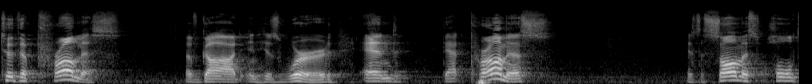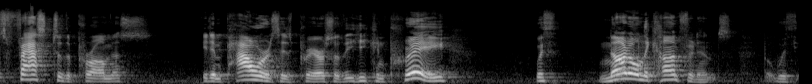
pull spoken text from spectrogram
to the promise of God in His Word, and that promise as the psalmist holds fast to the promise, it empowers his prayer so that he can pray with not only confidence, but with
